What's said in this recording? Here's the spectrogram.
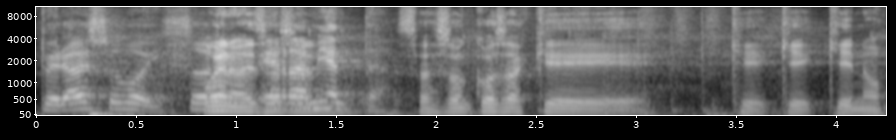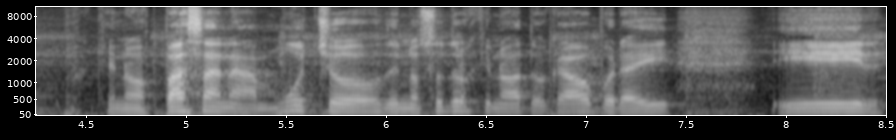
pero a eso voy, son Bueno, esas son, herramientas. esas son cosas que, que, que- que nos, que nos pasan a muchos de nosotros que nos ha tocado por ahí ir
